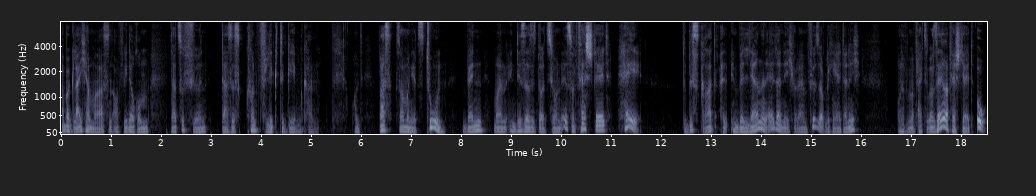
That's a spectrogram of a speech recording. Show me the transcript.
aber gleichermaßen auch wiederum dazu führen, dass es Konflikte geben kann. Und was soll man jetzt tun, wenn man in dieser Situation ist und feststellt, hey, du bist gerade im belehrenden Eltern nicht oder im fürsorglichen Eltern nicht, oder wenn man vielleicht sogar selber feststellt, oh,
